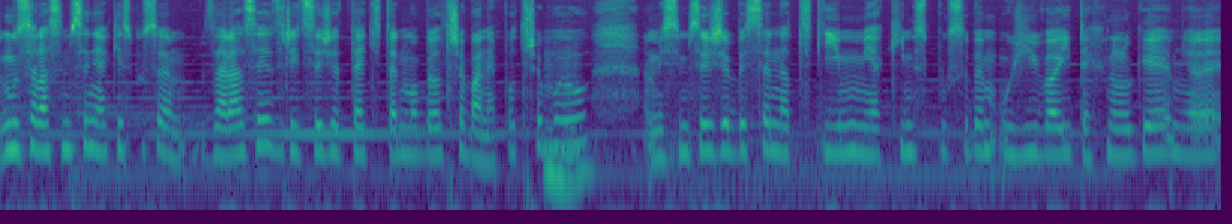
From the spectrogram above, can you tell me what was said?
musela jsem se nějakým způsobem zarazit, říct si, že teď ten mobil třeba nepotřebuju mm-hmm. a myslím si, že by se nad tím, jakým způsobem užívají technologie, měli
